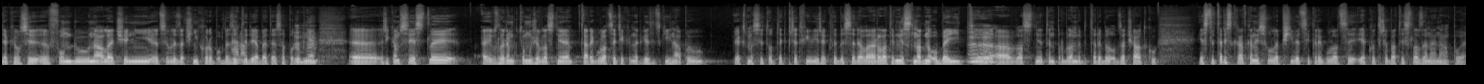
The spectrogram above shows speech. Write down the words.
jakéhosi eh, fondu na léčení eh, civilizačních chorob, obezity, ano. diabetes a podobně. Mm-hmm. Říkám si, jestli i vzhledem k tomu, že vlastně ta regulace těch energetických nápojů jak jsme si to teď před chvílí řekli, by se dala relativně snadno obejít mm-hmm. a vlastně ten problém by tady byl od začátku. Jestli tady zkrátka nejsou lepší věci k regulaci, jako třeba ty slazené nápoje?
